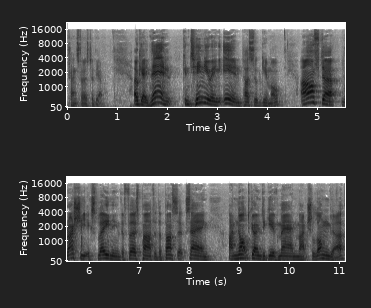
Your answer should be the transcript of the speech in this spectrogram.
transfers to the other. Okay, then continuing in Pasuk Gimel, after Rashi explaining the first part of the Pasuk, saying, I'm not going to give man much longer,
